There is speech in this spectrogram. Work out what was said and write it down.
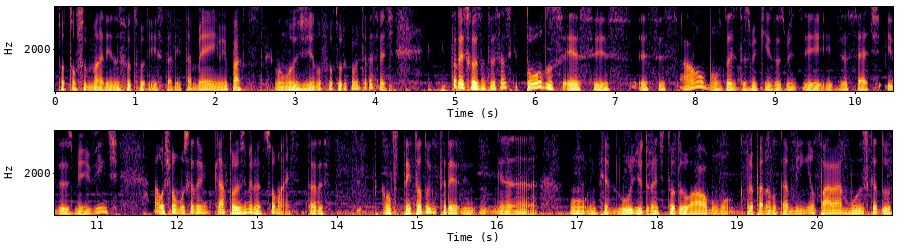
Então, submarino futurista ali também, o impacto dessa tecnologia no futuro que é muito interessante. Três coisas interessantes que todos esses esses álbuns de 2015, 2017 e 2020, a última música tem 14 minutos ou mais. Então eles tem todo um um interlúdio durante todo o álbum, preparando o caminho para a música do,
